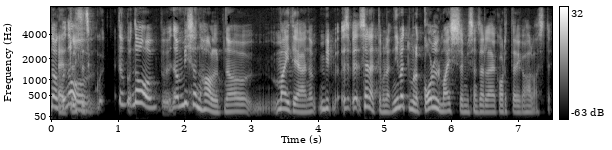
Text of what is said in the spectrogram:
no, no lihtsalt-, no, no mis on halb, no ma ei tea, no seleta mulle, nimeta mulle kolm asja, mis on selle korteriga halvasti.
